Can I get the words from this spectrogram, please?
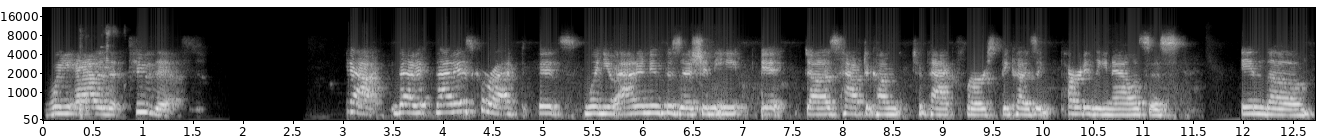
we added it to this. Yeah, that, that is correct. It's when you add a new position, it does have to come to PAC first because it- part of the analysis in the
